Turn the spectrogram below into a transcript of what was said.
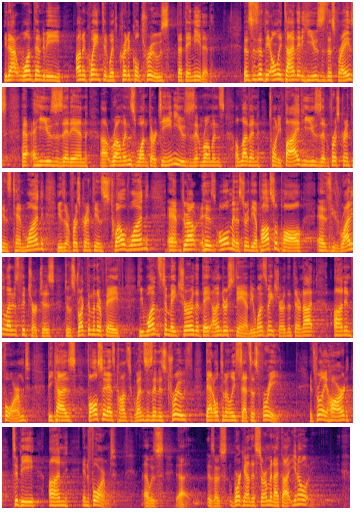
He did not want them to be unacquainted with critical truths that they needed. This isn't the only time that he uses this phrase. Uh, he uses it in uh, Romans 1.13. He uses it in Romans 11.25. He uses it in 1 Corinthians 10.1. He uses it in 1 Corinthians 12.1. And throughout his whole ministry, the Apostle Paul, as he's writing letters to the churches to instruct them in their faith, he wants to make sure that they understand. He wants to make sure that they're not uninformed because falsehood has consequences and is truth that ultimately sets us free. It's really hard to be uninformed. I was, uh, as I was working on this sermon, I thought, you know,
